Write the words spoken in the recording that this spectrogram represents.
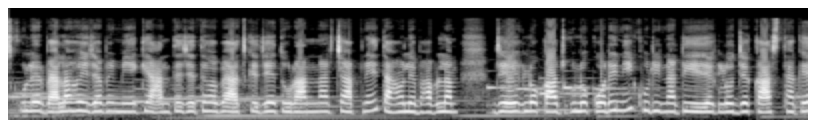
স্কুলের বেলা হয়ে যাবে, মেয়েকে আনতে যেতে হবে। আজকে যেহেতু রান্নার চাপ নেই, তাহলে ভাবলাম যে এগুলো কাজগুলো করে নিই। খুঁটিনাটি, এগুলো যে কাজ থাকে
